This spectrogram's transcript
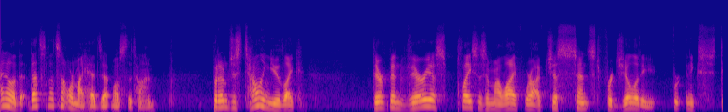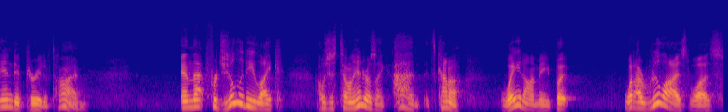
I know that that's, that's not where my head's at most of the time. But I'm just telling you, like, there have been various places in my life where I've just sensed fragility for an extended period of time. And that fragility, like, I was just telling Andrew, I was like, ah, it's kind of weighed on me. But what I realized was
